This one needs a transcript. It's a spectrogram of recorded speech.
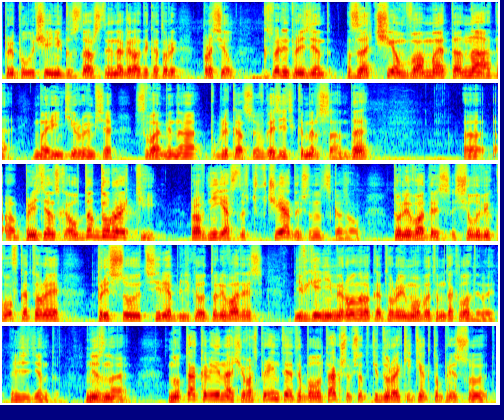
при получении государственной награды, который просил, господин президент, зачем вам это надо? Мы ориентируемся с вами на публикацию в газете «Коммерсант», да? Э, а президент сказал, да дураки. Правда, не ясно, в чей адрес он это сказал. То ли в адрес силовиков, которые прессуют Серебренникова, то ли в адрес Евгения Миронова, который ему об этом докладывает, президенту. Не знаю. Но так или иначе, воспринято это было так, что все-таки дураки те, кто прессуют.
